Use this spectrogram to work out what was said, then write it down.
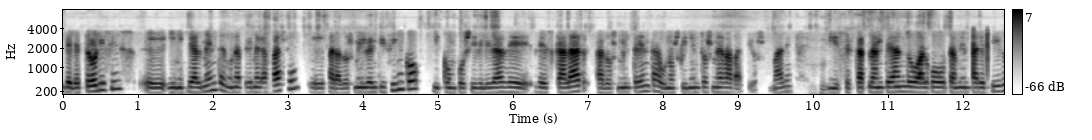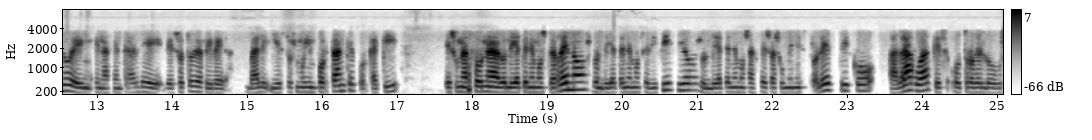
de electrólisis eh, inicialmente en una primera fase eh, para 2025 y con posibilidad de, escalar a 2030 a unos 500 megavatios, ¿vale? Y se está planteando algo también parecido en, en la central de, de, Soto de Rivera, ¿vale? Y esto es muy importante porque aquí es una zona donde ya tenemos terrenos, donde ya tenemos edificios, donde ya tenemos acceso a suministro eléctrico, al agua, que es otro de los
